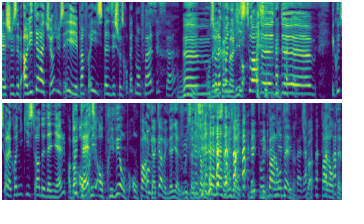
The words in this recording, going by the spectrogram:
bah, je sais pas. En littérature, tu sais, il- parfois il se passe des choses complètement folles. C'est ça. Oui, Euh, on a sur la chronique livre. histoire de, de... Écoute, sur la chronique histoire de Daniel, Ah bah, en, peut-être. pri- en privé, on, on parle On- caca avec Daniel. Oui, ça nous arrive. Ça nous arrive. Mais, pas à l'antenne. pas là. Tu vois, pas à l'antenne.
